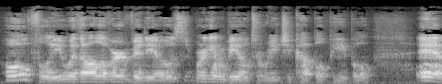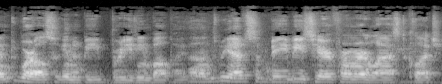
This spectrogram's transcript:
hopefully, with all of our videos, we're going to be able to reach a couple people. And we're also going to be breeding ball pythons. We have some babies here from our last clutch,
